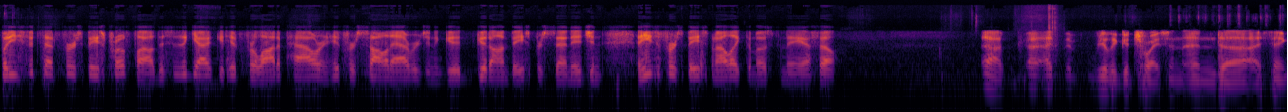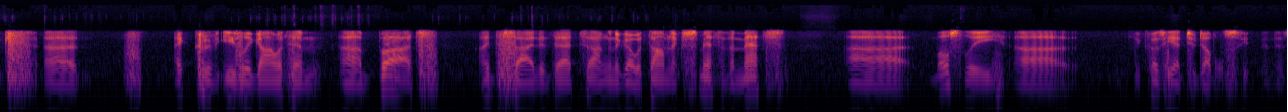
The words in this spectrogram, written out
but he fits that first base profile. This is a guy who could hit for a lot of power and hit for a solid average and a good good on base percentage, and and he's the first baseman I like the most in the AFL. Uh, I, really good choice, and and uh, I think uh, I could have easily gone with him, uh, but I decided that uh, I'm going to go with Dominic Smith of the Mets, uh, mostly uh, because he had two doubles in his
